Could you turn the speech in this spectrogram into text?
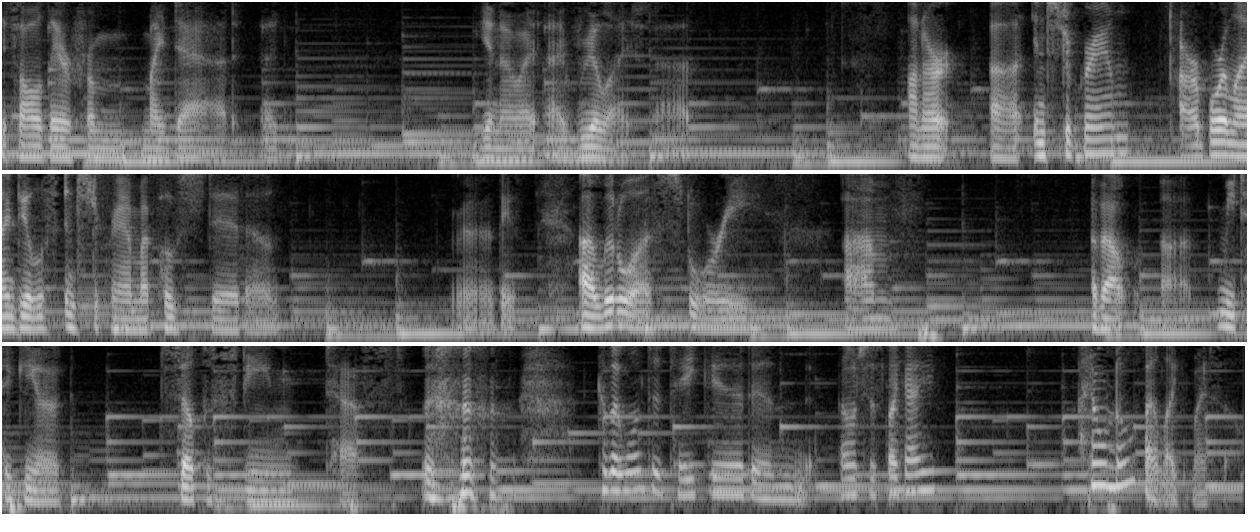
it's all there from my dad. I, you know, I, I realized that on our uh, Instagram, our Borderline Idealist Instagram, I posted a, uh, a little uh, story um, about uh, me taking a self-esteem test because I wanted to take it, and I was just like, I I don't know if I like myself.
